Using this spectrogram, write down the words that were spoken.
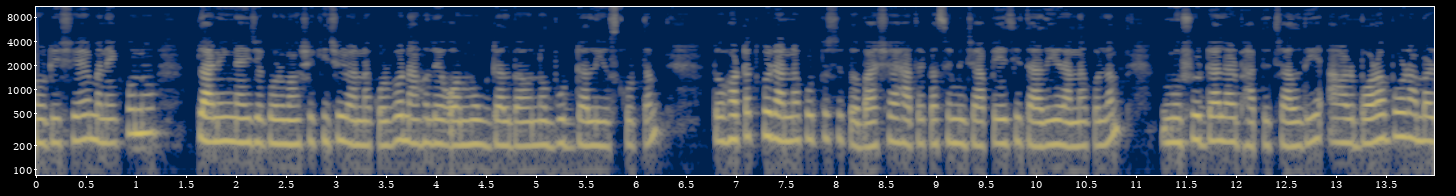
নোটিশে মানে কোনো প্ল্যানিং নাই যে গরু মাংস খিচুড়ি রান্না করব, না হলে মুগ ডাল বা অন্য বুট ডাল ইউজ করতাম। তো হঠাৎ করে রান্না করতেছি তো বাসায় হাতের কাছে আমি যা পেয়েছি তা দিয়ে রান্না করলাম। মুসুর ডাল আর ভাতের চাল দিয়ে। আর বরাবর আমার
